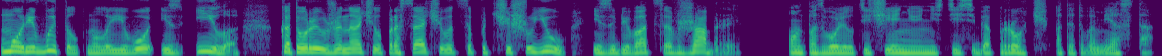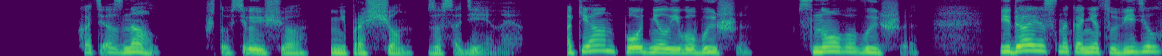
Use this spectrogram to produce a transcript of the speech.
Море вытолкнуло его из ила, который уже начал просачиваться под чешую и забиваться в жабры. Он позволил течению нести себя прочь от этого места, хотя знал, что все еще не прощен за содеянное. Океан поднял его выше, снова выше, и Дайес наконец увидел,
